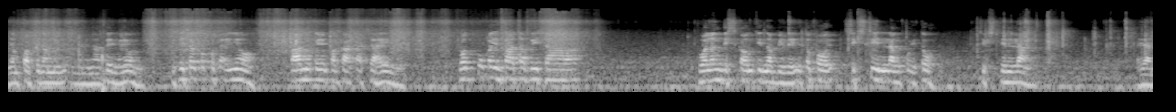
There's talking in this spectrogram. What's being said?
Yan po ang pinamili natin ngayon. Isisar ko po sa inyo, paano kayo pagkakasyahin. Huwag po kayong sasabi sa walang discount na bili. Ito po, 16 lang po ito. 16 lang. Ayan.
